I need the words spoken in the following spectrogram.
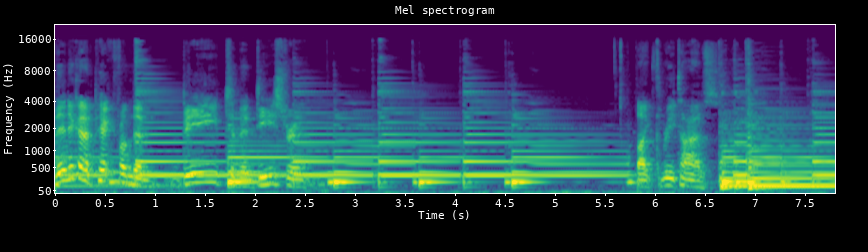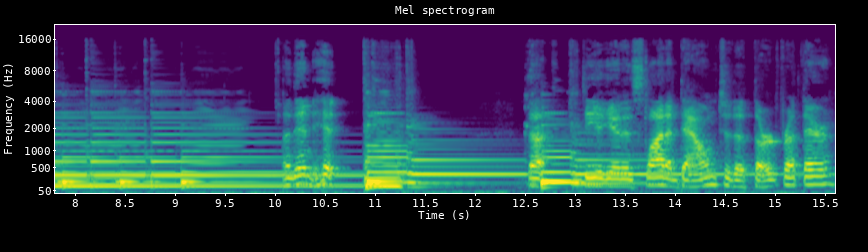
And then you're going to pick from the B to the D string like three times. And then hit that D again and slide it down to the third fret there.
